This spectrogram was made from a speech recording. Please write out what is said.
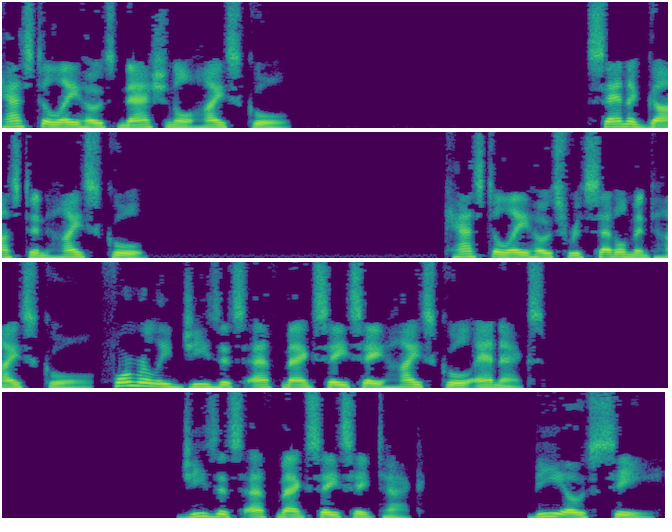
Castillejos National High School San Agustin High School Castillejos Resettlement High School, formerly Jesus F. Magsaysay High School Annex Jesus F. Magsaysay Tech. VOC.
